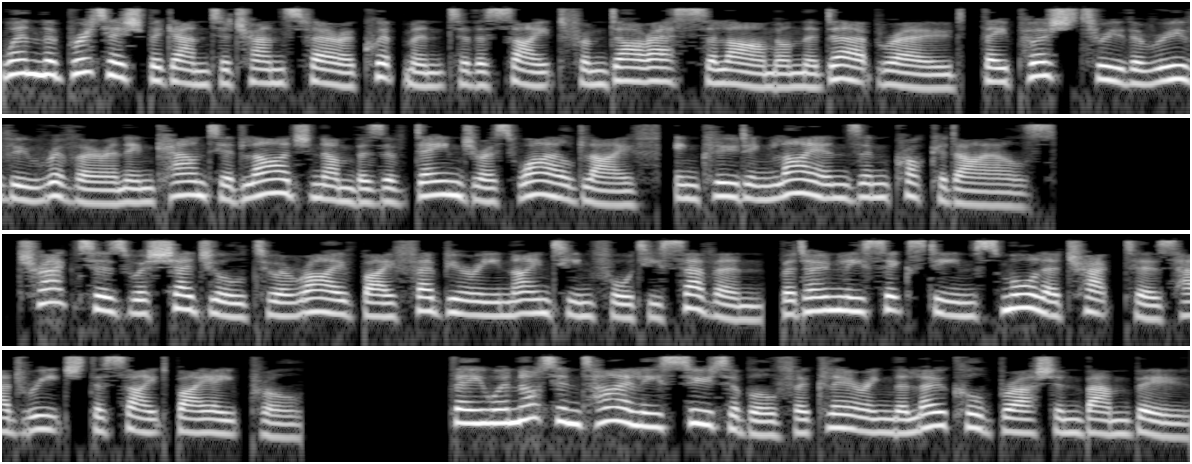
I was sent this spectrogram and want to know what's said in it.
When the British began to transfer equipment to the site from Dar es Salaam on the dirt road, they pushed through the Ruvu River and encountered large numbers of dangerous wildlife, including lions and crocodiles. Tractors were scheduled to arrive by February 1947, but only 16 smaller tractors had reached the site by April. They were not entirely suitable for clearing the local brush and bamboo.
